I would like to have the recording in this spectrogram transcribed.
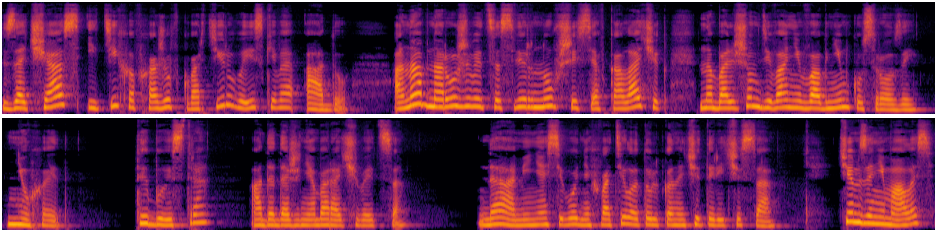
за час и тихо вхожу в квартиру, выискивая Аду – она обнаруживается свернувшейся в калачик на большом диване в обнимку с Розой. Нюхает. «Ты быстро?» Ада даже не оборачивается. «Да, меня сегодня хватило только на четыре часа. Чем занималась?»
